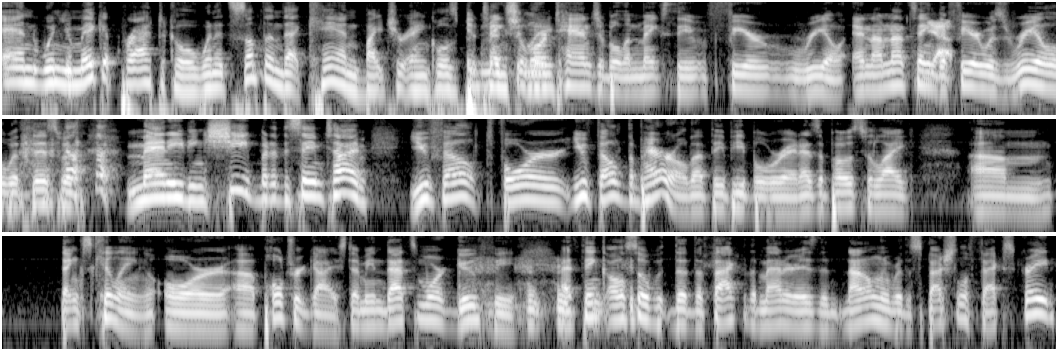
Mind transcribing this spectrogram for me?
And when you make it practical, when it's something that can bite your ankles It makes it more tangible and makes the fear real. And I'm not saying Yeah. the fear was real with this with man eating sheep, but at the same time, you felt for you felt the peril that the people were in, as opposed to like um, Thanksgiving or uh, Poltergeist. I mean, that's more goofy. I think also the the fact of the matter is that not only were the special effects great,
